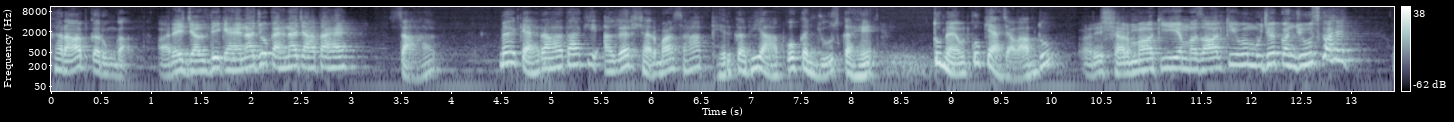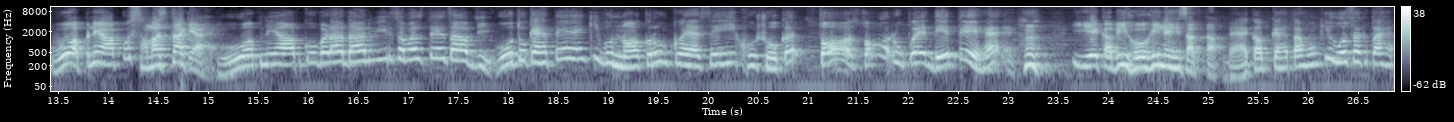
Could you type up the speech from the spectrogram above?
खराब करूँगा। अरे जल्दी कहना जो कहना चाहता है। साहब मैं कह रहा था कि अगर शर्मा साहब फिर कभी आपको कंजूस कहें तो मैं उनको क्या जवाब दूँ? अरे शर्मा की ये मजाल की वो मुझे कंजूस का है वो अपने आप को समझता क्या है? वो अपने आप को बड़ा दानवीर समझते हैं साहब जी। वो तो कहते हैं कि वो नौकरों को ऐसे ही खुश होकर सौ सौ रुपए देते हैं। ये कभी हो ही नहीं सकता। मैं कब कहता हूँ कि हो सकता है?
